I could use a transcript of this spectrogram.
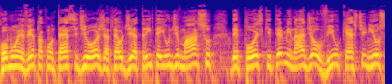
Como o evento acontece de hoje até o dia 31 de março, depois que terminar de ouvir o Cast News,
